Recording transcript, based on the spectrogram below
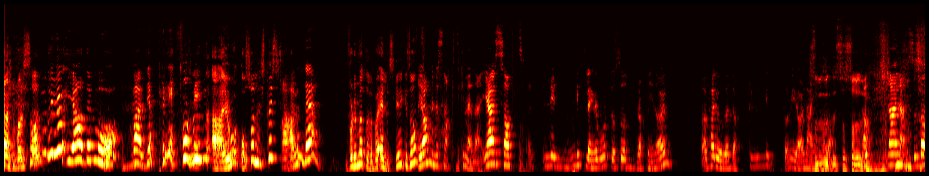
Er det bare sant? Ja, det må være Det er For hun er jo også lesbisk! Er hun det? For du møtte henne på Elsker, ikke sant? Ja, men jeg snakket ikke med henne. Jeg satt litt, litt lenger bort og så drakk min øl. Det var en periode jeg drakk litt for mye aleine. Så du, så, så du, ja. drakk, Nei, nei, så da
